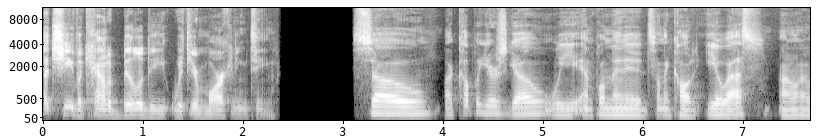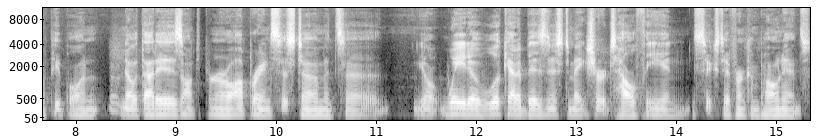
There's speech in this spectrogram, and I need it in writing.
achieve accountability with your marketing team? So, a couple years ago, we implemented something called EOS. I don't know if people know what that is entrepreneurial operating system. It's a you know way to look at a business to make sure it's healthy and six different components.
